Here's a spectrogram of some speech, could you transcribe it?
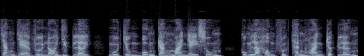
Chẳng dè vừa nói dứt lời, mùa chụm bốn cẳng mà nhảy xuống, cũng là hồng phước thánh hoàng rất lớn,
